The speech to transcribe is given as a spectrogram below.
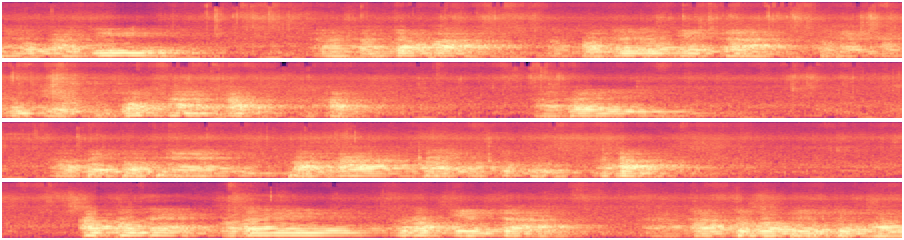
นโอกาสนี้อ่าทางเจ้าภาพขอได้รับเกียรติจากตัวแทนทางผู้เกียรติคุณวัฒนาครับนะครับได้เป็นตัวแทนต่อทางใจของทุกคนนะครับครับท่านแรกขอได้รับเกียรติจากการตัวเรียนจังหวัด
